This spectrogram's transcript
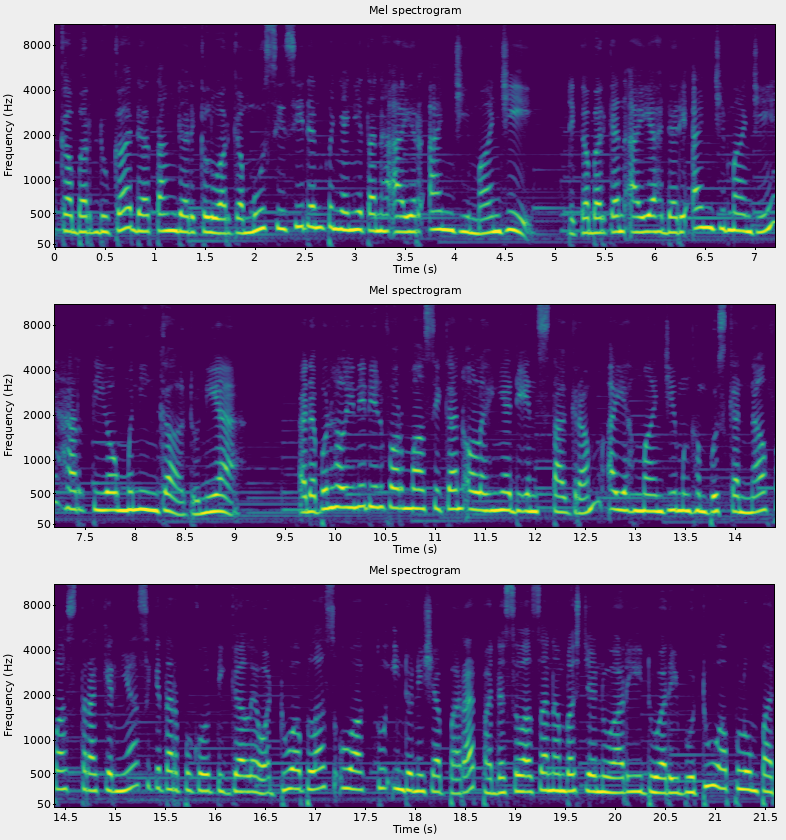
Kabar duka datang dari keluarga musisi dan penyanyi tanah air Anji Manji. Dikabarkan ayah dari Anji Manji, Hartio, meninggal dunia. Adapun hal ini diinformasikan olehnya di Instagram, ayah Manji menghembuskan nafas terakhirnya sekitar pukul 3 lewat 12 waktu Indonesia Barat pada Selasa 16 Januari 2024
